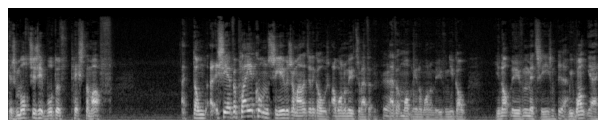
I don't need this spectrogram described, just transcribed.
as much as it would have pissed them off. I don't uh, see if a player comes to you as a manager and goes, "I want to move to Everton." Yeah. Everton want me and I want to move, and you go, "You're not moving mid-season. Yeah. We want you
